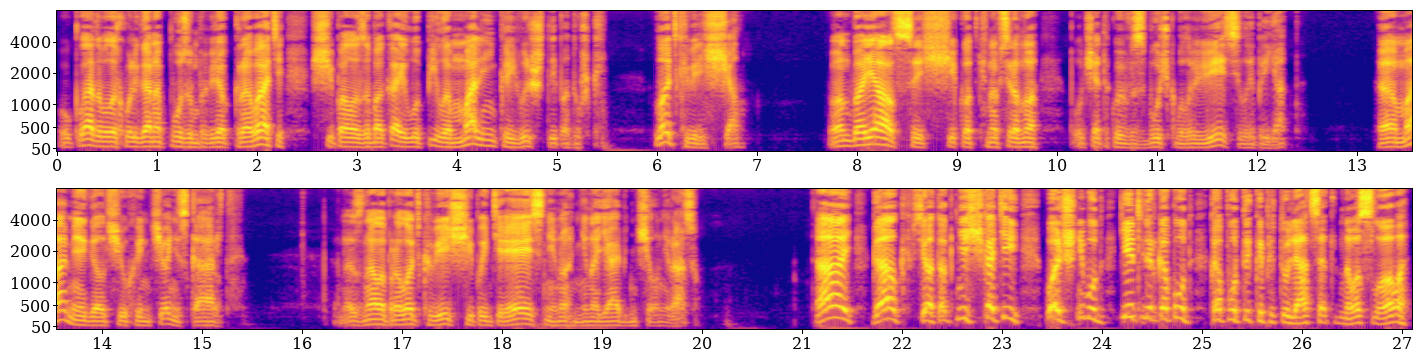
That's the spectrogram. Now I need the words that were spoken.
укладывала хулигана пузом поперек кровати, щипала за бока и лупила маленькой вышитой подушкой. Лодька верещал. Он боялся щекотки, но все равно получать такую взбучку было весело и приятно. А маме Галчуха ничего не скажет. Она знала про Лодьку вещи поинтереснее, но не наябничала ни разу. «Ай, Галк, все, только не щекоти, больше не буду. Гитлер капут, капут и капитуляция от одного слова.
